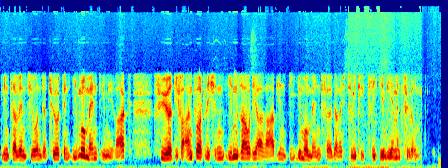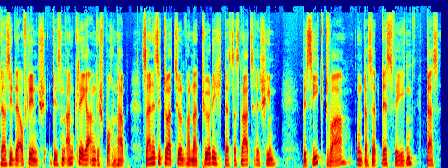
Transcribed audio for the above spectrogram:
Intervention der Türken im Moment im Irak, für die Verantwortlichen in Saudi-Arabien, die im Moment völkerrechtswidrigen Krieg im Jemen führen da Sie da auf den, diesen Ankläger angesprochen haben, seine Situation war natürlich, dass das Naziregime besiegt war und dass er deswegen das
